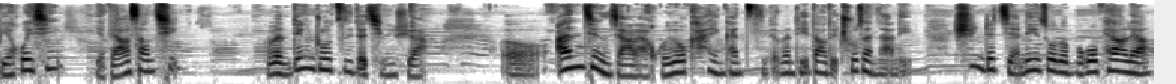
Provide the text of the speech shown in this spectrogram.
别灰心，也不要丧气，稳定住自己的情绪啊，呃，安静下来，回头看一看自己的问题到底出在哪里？是你的简历做的不够漂亮，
